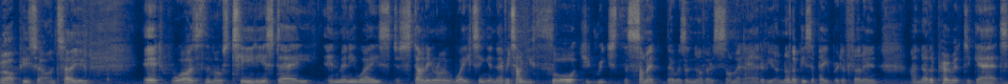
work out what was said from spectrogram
Oh, Peter, I'll tell you, It was the most tedious day in many ways, just standing around waiting. And every time you thought you'd reached the summit, there was another summit ahead of you, another piece of paper to fill in, another permit to get,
